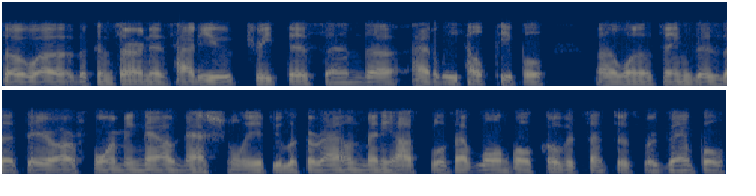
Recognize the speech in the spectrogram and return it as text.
So uh, the concern is how do you treat this and uh, how do we help people? Uh, one of the things is that they are forming now nationally. If you look around, many hospitals have long haul COVID centers. For example,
